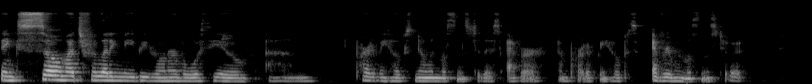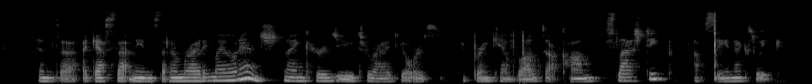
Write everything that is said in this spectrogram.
Thanks so much for letting me be vulnerable with you. Um, part of me hopes no one listens to this ever, and part of me hopes everyone listens to it. And uh, I guess that means that I'm riding my own edge, and I encourage you to ride yours at braincampblog.com slash deep. I'll see you next week.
